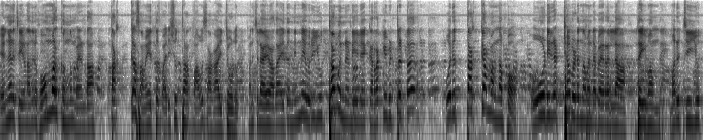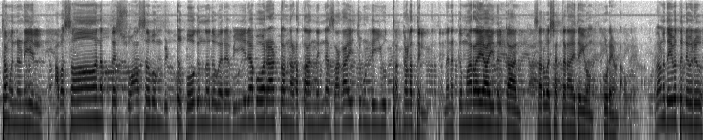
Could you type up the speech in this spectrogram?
എങ്ങനെ ചെയ്യണം? അതിന് ഹോംവർക്ക് ഒന്നും വേണ്ട. തക്ക സമയത്ത് പരിശുദ്ധാത്മാവ് സഹായിച്ചോളും. മനസ്സിലായോ? അതായത് നിന്നെ ഒരു യുദ്ധമുന്നണിയിലേക്ക് ഇറക്കി വിട്ടിട്ട് ഒരു തക്കം വന്നപ്പോ ഓടി രക്ഷപ്പെടുന്നവന്റെ പേരല്ല ദൈവം. മറിച്ച് യുദ്ധമുന്നണിയിൽ അവസാനത്തെ ശ്വാസവും വിട്ടു പോകുന്നത് വരെ വീരപോരാട്ടം നടത്താൻ നിന്നെ സഹായിച്ചുകൊണ്ട് ഈ യുദ്ധക്കളത്തിൽ നിനക്ക് മറയായി നിൽക്കാൻ സർവശക്തനായ ദൈവം കൂടെ ഉണ്ടാവും അതാണ് ദൈവത്തിന്റെ ഒരു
